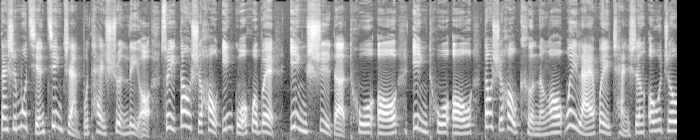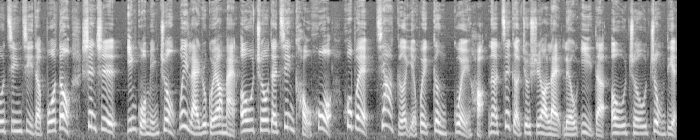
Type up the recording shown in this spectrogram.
但是目前进展不太顺利哦。所以到时候英国会不会硬式的脱欧、硬脱欧？到时候可能哦，未来会产生欧洲经济的波动，甚至英国民众未来如果要买欧洲的进口货，会不会价格也会更贵？哈，那这个就是要来留意的欧洲重点。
